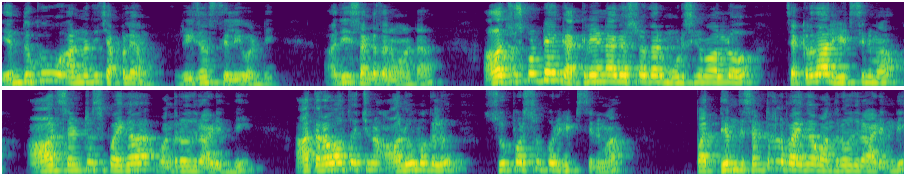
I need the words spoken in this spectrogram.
ఎందుకు అన్నది చెప్పలేము. రీజన్స్ తెలియవండి. అది సంగతి అనమాట అలా చూసుకుంటే ఇంక అక్కినే నాగేశ్వరరావు గారి మూడు సినిమాల్లో చక్రధార్ హిట్ సినిమా ఆరు సెంటర్స్ పైగా వంద రోజులు ఆడింది. ఆ తర్వాత వచ్చిన 'Alumagalu' super super hit cinema 18 సెంటర్ల పైగా వంద రోజులు ఆడింది.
